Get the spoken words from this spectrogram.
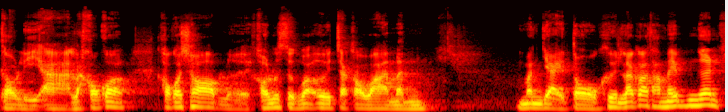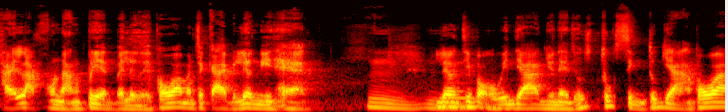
เกาหลีอ่านแล้วเขาก็เขาก็ชอบเลยเขารู้สึกว่าเออจักรวาลมัน มันใหญ่โตขึ้น แล้วก็ทำให้เงื่อนไขหลักของหนังเปลี่ยนไปเลย เพราะว่ามันจะกลายเป็นเรื่องนี้แทนอืมเรื่องที่บอกว่าวิญญาณอยู่ในทุกทุกสิ่งทุกอย่าง เพราะว่า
